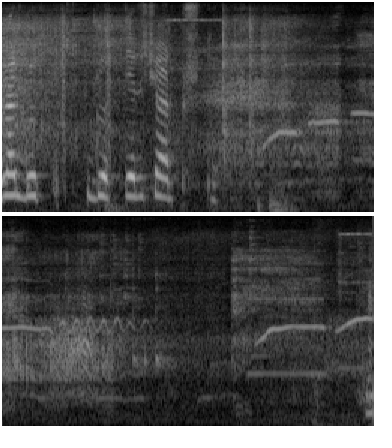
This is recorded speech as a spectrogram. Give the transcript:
Ona gök, gökleri çarpıştı. Ya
